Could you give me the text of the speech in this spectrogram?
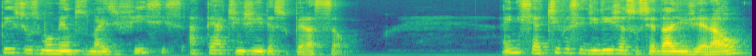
desde os momentos mais difíceis até atingir a superação. A iniciativa se dirige à sociedade em geral,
